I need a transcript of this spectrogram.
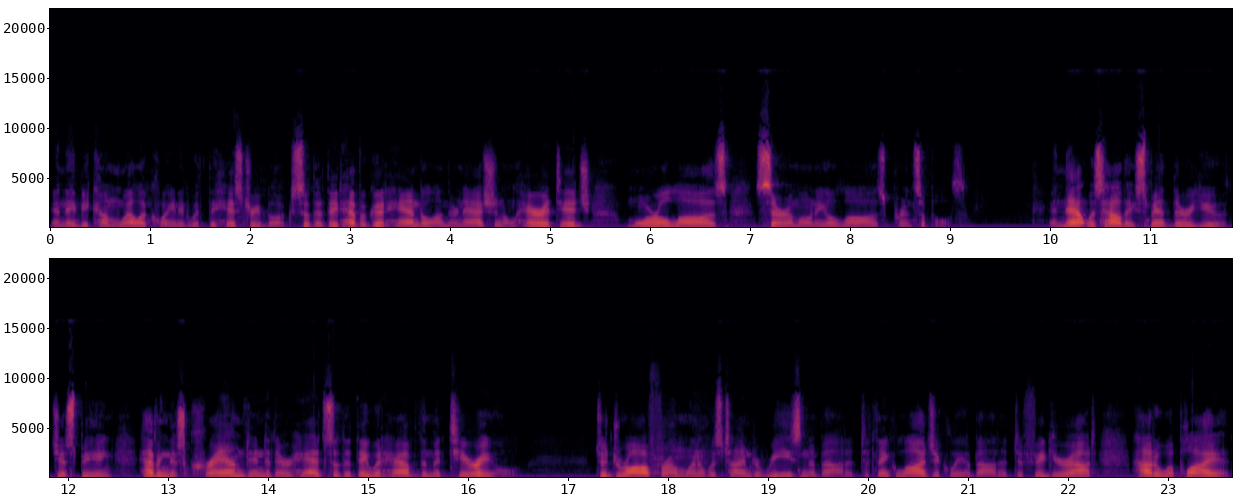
and they become well acquainted with the history books so that they'd have a good handle on their national heritage, moral laws, ceremonial laws, principles. And that was how they spent their youth, just being having this crammed into their heads so that they would have the material to draw from when it was time to reason about it, to think logically about it, to figure out how to apply it.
